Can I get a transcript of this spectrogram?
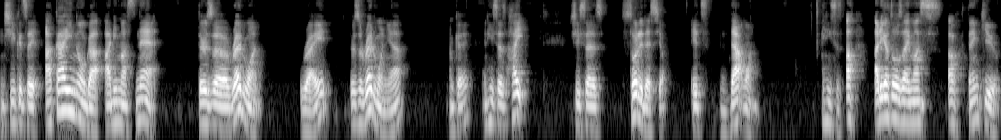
And she could say, 赤いのがありますね. There's a red one, right? There's a red one, yeah? Okay? And he says, はい. She says, それですよ. It's that one. And he says, あ、ありがとうございます. Oh, thank you.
